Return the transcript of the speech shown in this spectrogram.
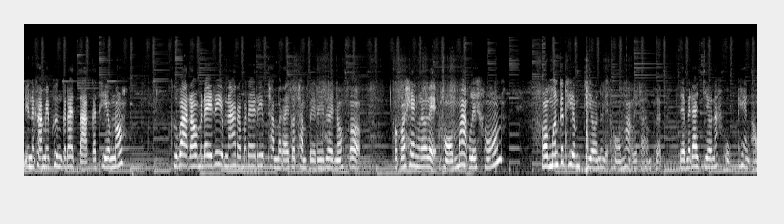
นี่นะคะแม่พึ่งก็ได้ตากกระเทียมเนาะคือว่าเราไม่ได้รีบนะ เราไม่ได้รีบทำอะไรก็ทำไปเรื่อยๆเนาะก็เขาก็แห้งแล้วแหละ หอมมากเลยหอมหอมเหมือนกระเทียมเจียวนั่นแหละหอมมากเลยค่ะเพื่อนแต่ไม่ได้เจียวนะอบแห้งเอา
